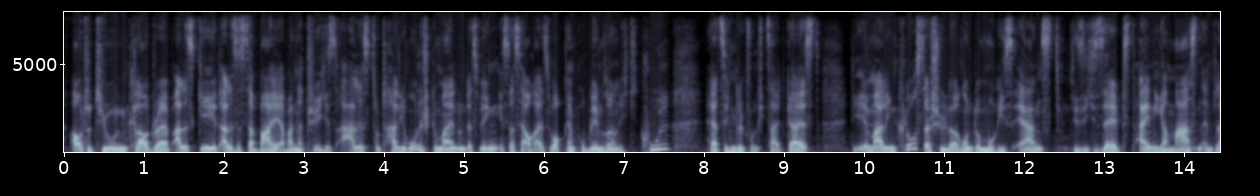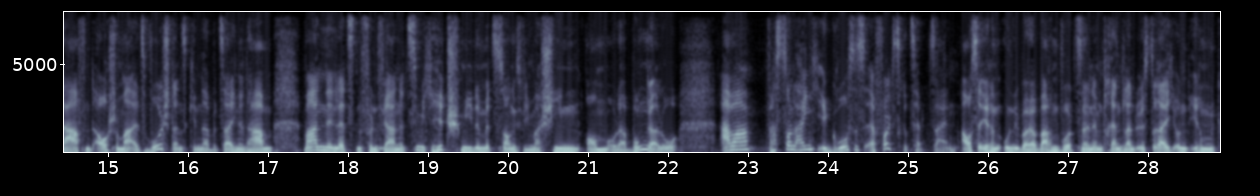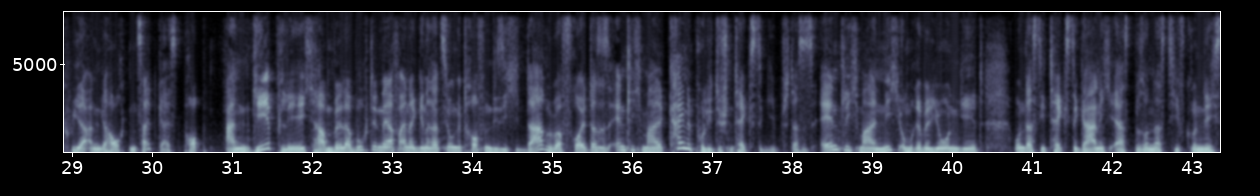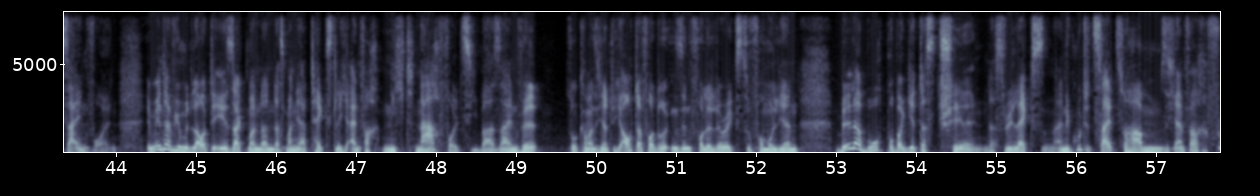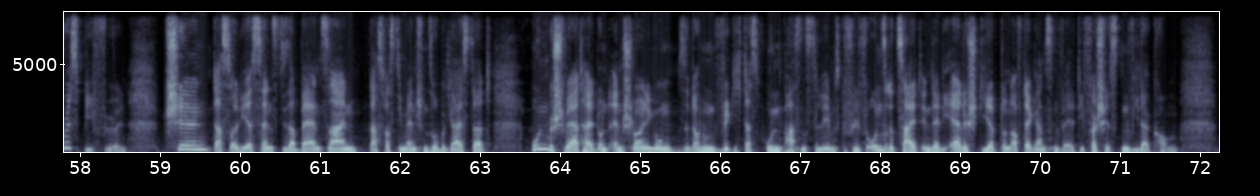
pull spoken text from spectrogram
Autotune, Cloudrap, alles geht, alles ist dabei, aber natürlich ist alles total ironisch gemeint und deswegen ist das ja auch alles überhaupt kein Problem, sondern richtig cool. Herzlichen Glückwunsch, Zeitgeist. Die ehemaligen Klosterschüler rund um Maurice Ernst, die sich selbst einigermaßen entlarvend auch schon mal als Wohlstandskinder bezeichnet haben, waren in den letzten fünf Jahren eine ziemliche Hitschmiede mit Songs wie Maschinen, Om oder Bungalow. Aber was soll eigentlich ihr großes Erfolgsrezept sein? Außer ihren unüberhörbaren Wurzeln im Trendland Österreich und ihrem queer angehauchten Zeitgeist-Pop? Angeblich haben Bilderbuch den Nerv einer Generation getroffen, die sich darüber freut, dass es endlich mal keine politischen Texte gibt, dass es endlich mal nicht um Rebellion geht und dass die Texte gar nicht erst besonders tiefgründig sein wollen. Im Interview mit laut.de sagt man dann, dass man ja textlich einfach nicht nachvollziehbar sein will so kann man sich natürlich auch davor drücken, sinnvolle Lyrics zu formulieren. Bilderbuch propagiert das Chillen, das Relaxen, eine gute Zeit zu haben, sich einfach frisbee fühlen. Chillen, das soll die Essenz dieser Band sein, das, was die Menschen so begeistert. Unbeschwertheit und Entschleunigung sind doch nun wirklich das unpassendste Lebensgefühl für unsere Zeit, in der die Erde stirbt und auf der ganzen Welt die Faschisten wiederkommen.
